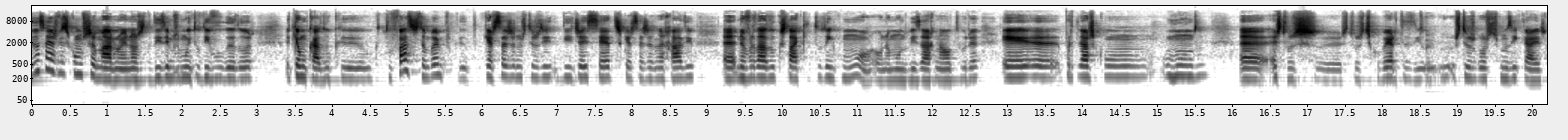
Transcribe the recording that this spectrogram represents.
Não sei às vezes como chamar, não é? Nós dizemos muito o divulgador, que é um bocado o que, o que tu fazes também, porque quer seja nos teus DJ sets, quer seja na rádio, na verdade o que está aqui tudo em comum, ou, na Mundo Bizarro na altura, é ah, partilhares com o mundo ah, as, tuas, as tuas descobertas e Sim. os teus gostos musicais.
